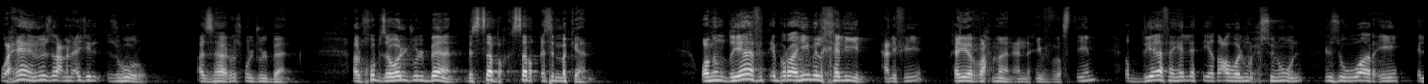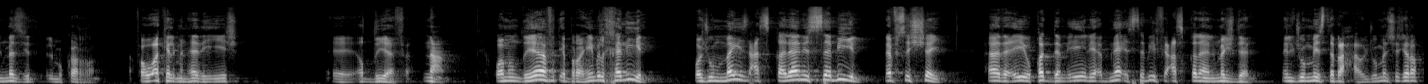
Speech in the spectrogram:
وأحيانا يزرع من أجل زهوره. أزهار اسمه الجلبان. الخبز والجلبان بالسبق السبق اسم مكان. ومن ضيافة إبراهيم الخليل يعني في خليل الرحمن عندنا في فلسطين الضيافة هي التي يضعها المحسنون لزوار إيه؟ المسجد المكرم. فهو أكل من هذه إيش؟ الضيافة. نعم. ومن ضيافة إبراهيم الخليل وجميز عسقلان السبيل نفس الشيء. هذا إيه يقدم إيه؟ لأبناء السبيل في عسقلان المجدل من الجميز تبعها. والجميز شجرة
